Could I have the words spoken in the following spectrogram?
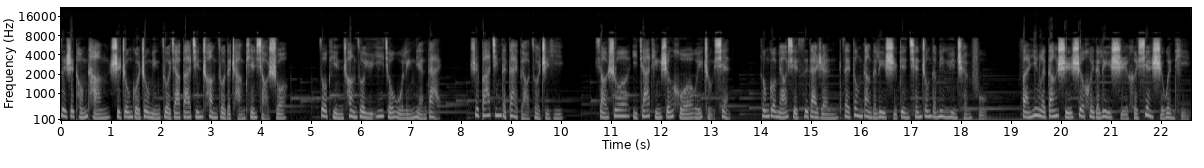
四世同堂》是中国著名作家巴金创作的长篇小说，作品创作于一九五零年代，是巴金的代表作之一。小说以家庭生活为主线，通过描写四代人在动荡的历史变迁中的命运沉浮，反映了当时社会的历史和现实问题。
